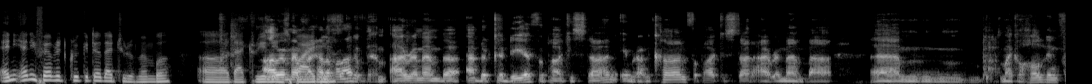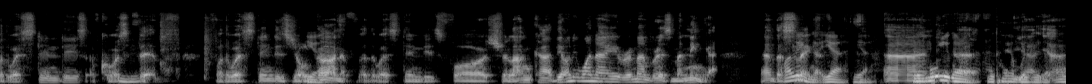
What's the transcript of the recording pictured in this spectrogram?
Any any favorite cricketer that you remember uh, that really I remember a hell of a lot of them. I remember Abdul Qadir for Pakistan, Imran Khan for Pakistan. I remember um, Michael Holding for the West Indies, of course, Mhm. Viv for the West Indies, Joel Yes. Garner for the West Indies, for Sri Lanka. The only one I remember is Malinga and the Malinga, Sling. yeah, yeah. And, uh, yeah, yeah.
